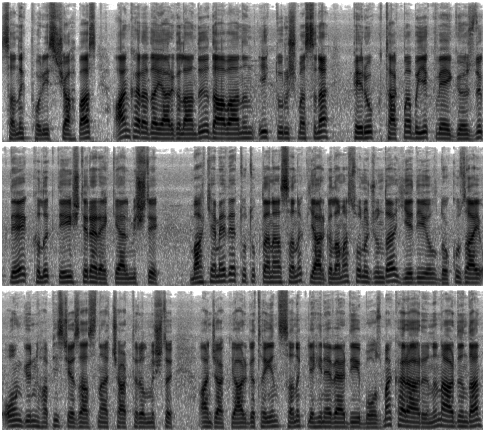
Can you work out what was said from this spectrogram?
Sanık polis Şahbaz, Ankara'da yargılandığı davanın ilk duruşmasına peruk, takma bıyık ve gözlükle kılık değiştirerek gelmişti. Mahkemede tutuklanan sanık yargılama sonucunda 7 yıl 9 ay 10 gün hapis cezasına çarptırılmıştı. Ancak Yargıtay'ın sanık lehine verdiği bozma kararının ardından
